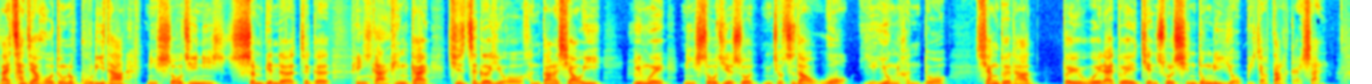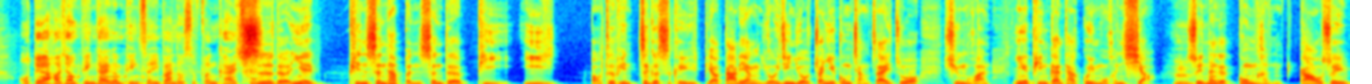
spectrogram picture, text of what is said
来参加活动都鼓励他，你收集你身边的这个瓶盖，瓶盖其实这个有很大的效益，因为你收集的时候，你就知道我也用了很多，相对它对未来对减速的行动力有比较大的改善。哦，对啊，好像瓶盖跟瓶身一般都是分开出。是的，因为瓶身它本身的 P 一。保特瓶这个是可以比较大量有，已经有专业工厂在做循环。因为瓶盖它规模很小，嗯，所以那个工很高，所以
